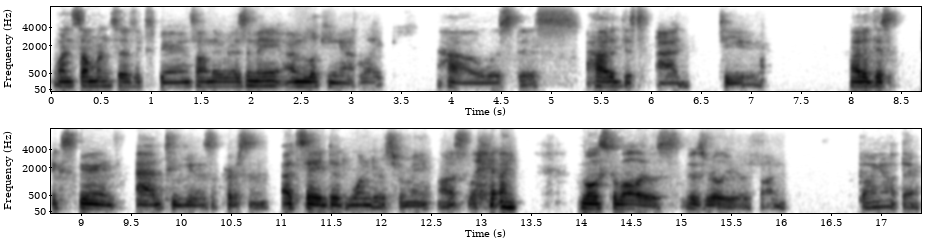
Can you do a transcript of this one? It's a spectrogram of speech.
when someone says experience on their resume, I'm looking at like how was this how did this add to you? How did this experience add to you as a person? I'd say it did wonders for me, honestly. Most of all, it was it was really really fun going out there.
